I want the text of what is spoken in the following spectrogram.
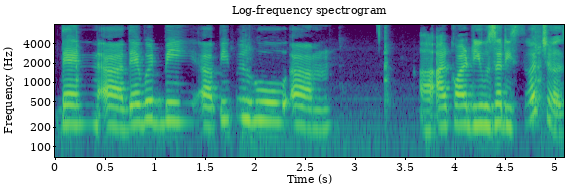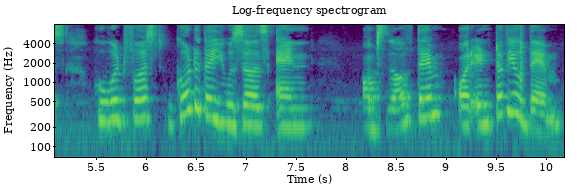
Then uh, there would be uh, people who um, uh, are called user researchers who would first go to the users and observe them or interview them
